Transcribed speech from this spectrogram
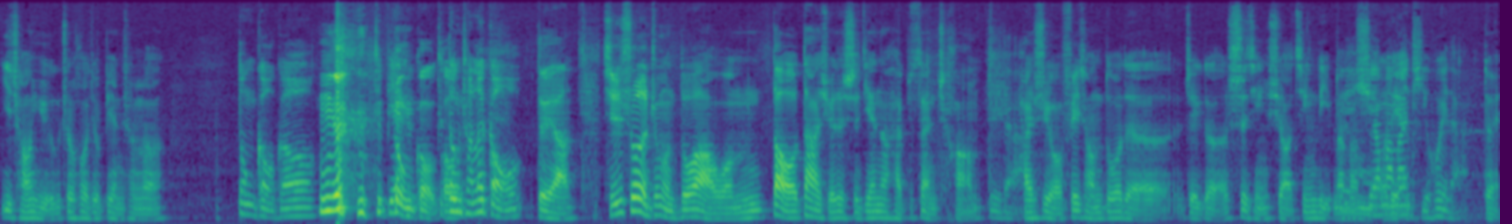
一场雨之后就变成了冻狗狗，就变冻狗狗冻成了狗。对啊。其实说了这么多啊，我们到大学的时间呢还不算长，对的，还是有非常多的这个事情需要经历，慢慢需要慢慢体会的。对。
